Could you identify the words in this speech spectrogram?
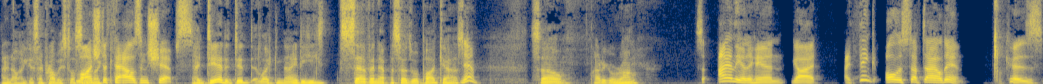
I don't know. I guess I probably still launched like, a thousand ships. I did. It did like ninety-seven episodes of a podcast. Yeah. So hard to go wrong. So I, on the other hand, got I think all this stuff dialed in because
